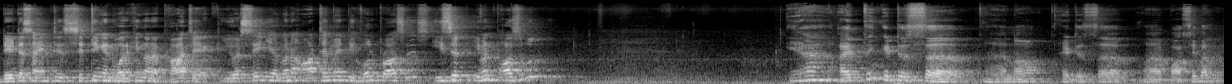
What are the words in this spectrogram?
data scientists sitting and working on a project, you are saying you're going to automate the whole process? Is it even possible? Yeah, I think it is uh, uh, no, it is uh, uh, possible,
